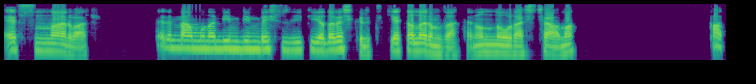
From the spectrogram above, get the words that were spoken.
efsunlar var. Dedim ben buna 1000-1500 EP ya da 5 kritik yakalarım zaten. Onunla uğraşacağıma. Pat.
